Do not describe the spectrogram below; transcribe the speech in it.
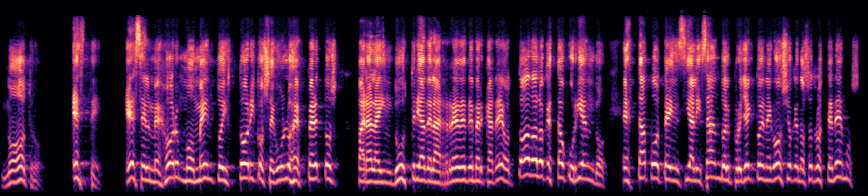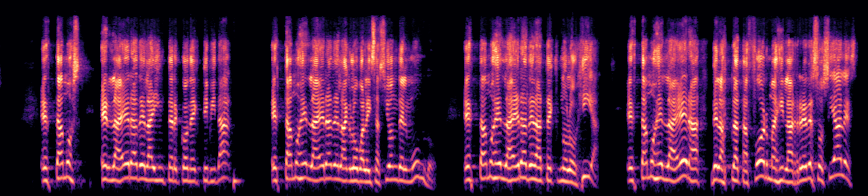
no otro. Este es el mejor momento histórico según los expertos para la industria de las redes de mercadeo. Todo lo que está ocurriendo está potencializando el proyecto de negocio que nosotros tenemos. Estamos en la era de la interconectividad. Estamos en la era de la globalización del mundo. Estamos en la era de la tecnología. Estamos en la era de las plataformas y las redes sociales.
